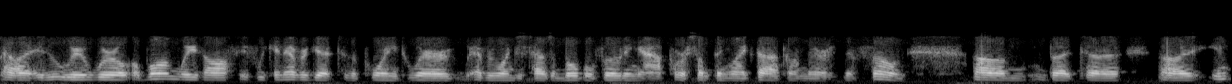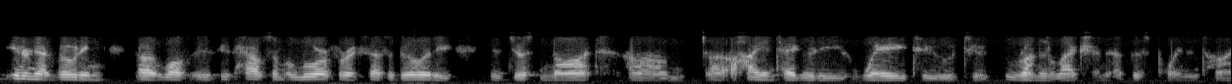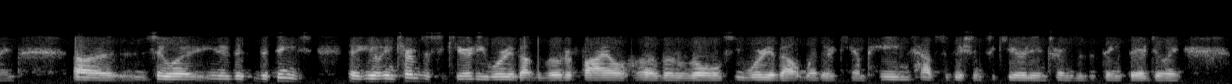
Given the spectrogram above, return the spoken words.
uh, we're, we're a long ways off if we can ever get to the point where everyone just has a mobile voting app or something like that on their, their phone. Um, but uh, uh, in, internet voting, uh, while it, it has some allure for accessibility, is just not um, a high integrity way to to run an election at this point in time. Uh, so, uh, you know, the, the things, uh, you know, in terms of security, you worry about the voter file, uh, voter rolls. You worry about whether campaigns have sufficient security in terms of the things they're doing.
